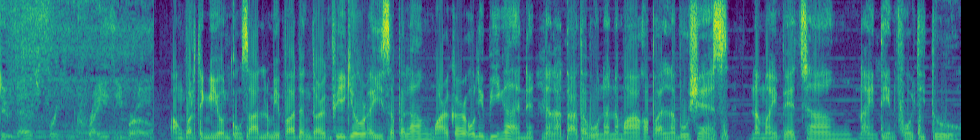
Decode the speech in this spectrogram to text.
Dude, that is freaking crazy, bro. Ang parting iyon kung saan lumipad ang dark figure ay isa palang marker o libingan na natatabunan ng mga kapal na bushes na may petsang 1942.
